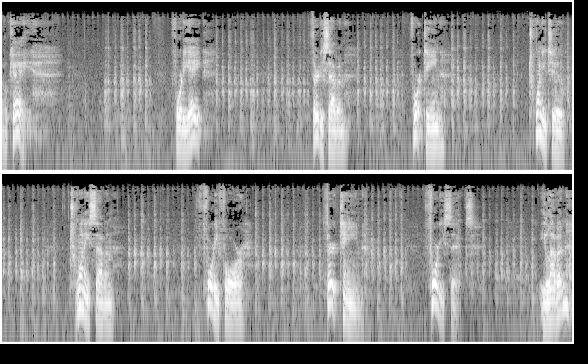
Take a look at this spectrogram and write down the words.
Okay. 48, 37, 14, 22, 27, 44, 13, 46, 11,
